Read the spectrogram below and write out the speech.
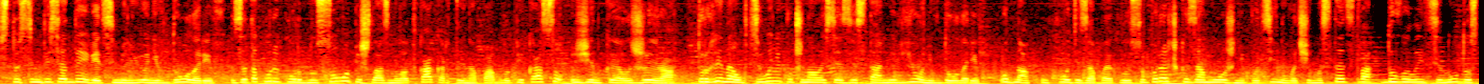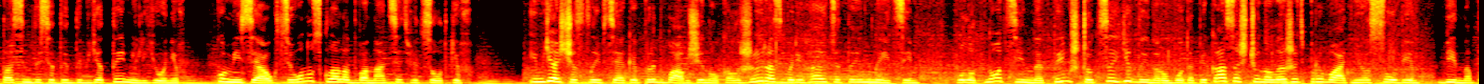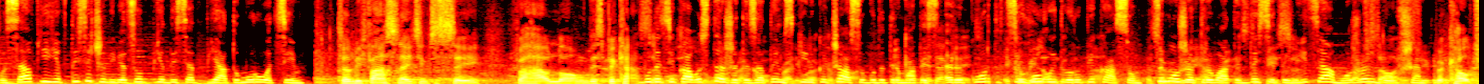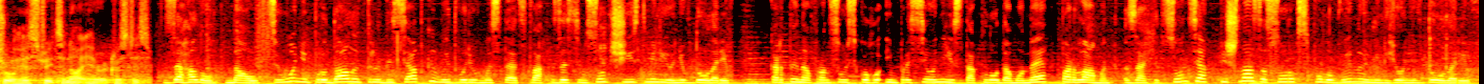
179 мільйонів доларів. За таку рекордну суму пішла з молотка картина Пабло Пікассо Жінки Алжира. Торги на аукціоні починалися зі 100 мільйонів доларів. Однак у ході запеклої суперечки заможні поцінувачі мистецтва довели ціну до 179 мільйонів. Комісія аукціону склала 12%. Ім'я щасливця, який придбав жінок Алжира, зберігаються таємниці. Полотно цінне тим, що це єдина робота Пікаса, що належить приватній особі. Він написав її в 1955 році. Буде цікаво стежити за тим, скільки часу буде триматись рекорд цього витвору. Пікассо. Це може тривати десятиліття, а може й довше. Загалом на аукціоні продали три десятки витворів мистецтва за 706 мільйонів доларів. Картина французького імпресіоніста Клода Моне Парламент Захід сонця пішла за 40,5 мільйонів доларів.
